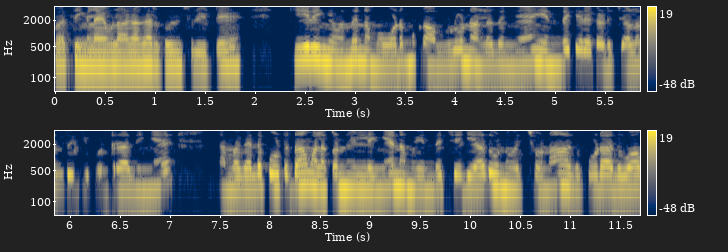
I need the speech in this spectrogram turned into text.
பார்த்தீங்களா எவ்வளோ அழகாக இருக்குதுன்னு சொல்லிட்டு. கீரைங்க வந்து நம்ம உடம்புக்கு அவ்வளோ நல்லதுங்க. எந்த கீரை கடித்தாலும் தூக்கி போட்டுறாதீங்க நம்ம விதை போட்டு தான் வளர்க்கணும் இல்லைங்க. நம்ம எந்த செடியாவது ஒன்று வச்சோன்னா அது கூட அதுவாக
